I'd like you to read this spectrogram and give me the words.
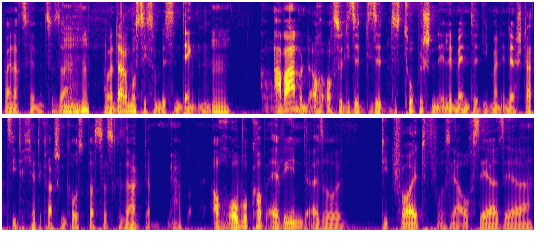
Weihnachtsfilme zu sein. Mhm. Aber daran musste ich so ein bisschen denken. Mhm. Und, Aber- und auch, auch so diese, diese dystopischen Elemente, die man in der Stadt sieht. Ich hatte gerade schon Ghostbusters gesagt, habe auch Robocop erwähnt, also Detroit, wo es ja auch sehr, sehr,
